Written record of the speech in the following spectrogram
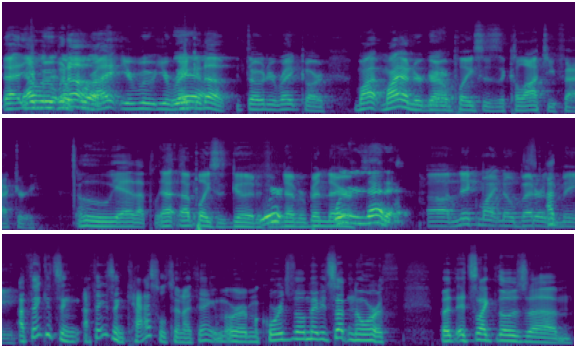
That you're was moving up, plus. right? You're mo- you're ranking Yeah. up, throwing your rank card. My my underground Yeah. place is the Kolache Factory. Oh yeah, that place. That is that good. place is good. If Where- you've never been there, there, is that at? Uh, Nick might know better than I, me. I think it's in I think it's in Castleton, I think, or McCordsville, maybe it's up north. But it's like those um,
